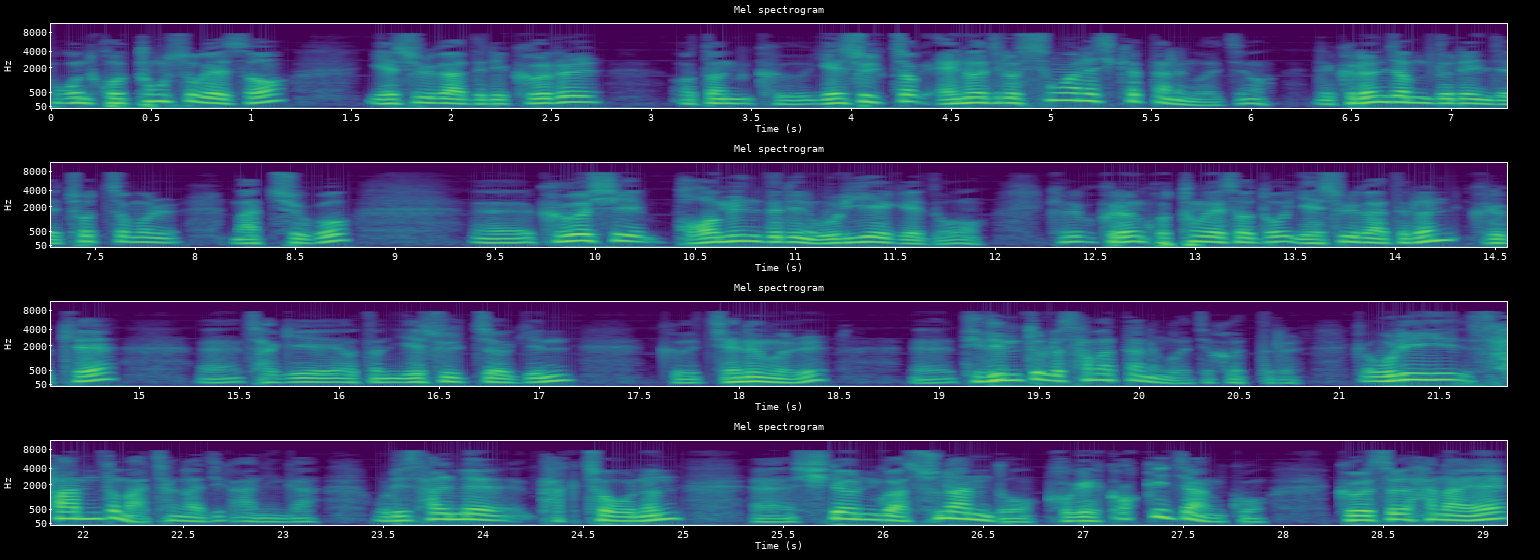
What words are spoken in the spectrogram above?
혹은 고통 속에서 예술가들이 그거를 어떤 그 예술적 에너지로 승화를 시켰다는 거죠. 네, 그런 점들에 이제 초점을 맞추고 에, 그것이 범인들인 우리에게도 결국 그런 고통에서도 예술가들은 그렇게 에, 자기의 어떤 예술적인 그 재능을 에, 디딤돌로 삼았다는 거죠. 그것들을. 그러니까 우리 삶도 마찬가지가 아닌가. 우리 삶에 닥쳐오는 에, 시련과 순환도 거기에 꺾이지 않고 그것을 하나의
